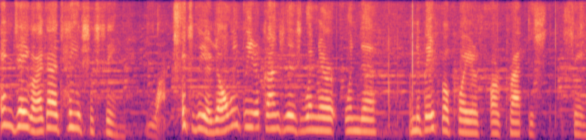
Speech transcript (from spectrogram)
And Jago, I gotta tell you something. What? It's weird. The only beater comes is when they're when the when the baseball players are practicing.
